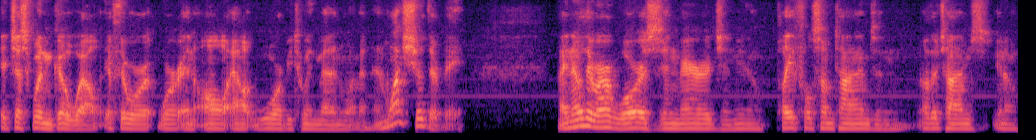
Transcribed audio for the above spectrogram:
it just wouldn't go well if there were, were an all out war between men and women. And why should there be? I know there are wars in marriage and, you know, playful sometimes and other times, you know,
